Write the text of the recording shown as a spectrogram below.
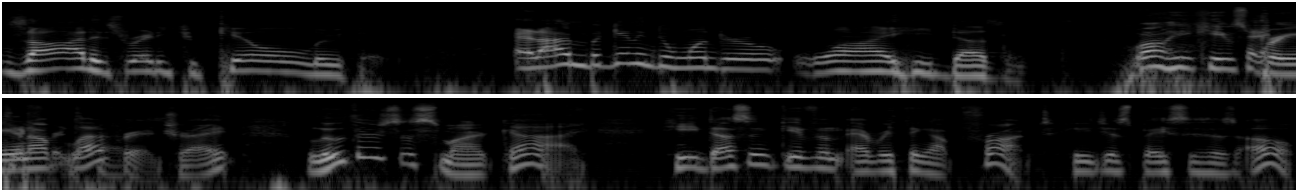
Zod is ready to kill Luthor, and I'm beginning to wonder why he doesn't. Well, he keeps bringing up leverage, times. right? Luthor's a smart guy. He doesn't give him everything up front. He just basically says, "Oh,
